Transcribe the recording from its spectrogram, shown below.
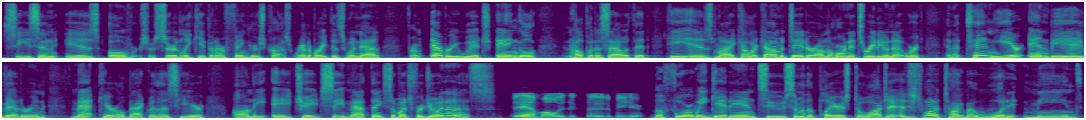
season is over. So certainly keeping our fingers crossed. We're going to break this one down from every which angle and helping us out with it. He is my color commentator on the Hornets Radio Network and a 10-year NBA veteran, Matt Carroll, back with us here on the HHC. Matt, thanks so much for joining us. Damn, always excited to be here. Before we get into some of the players to watch, I just want to talk about what it means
